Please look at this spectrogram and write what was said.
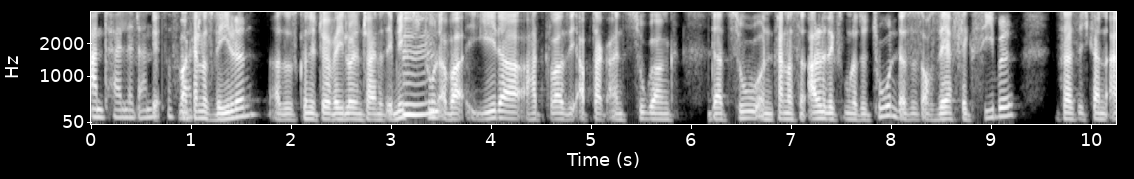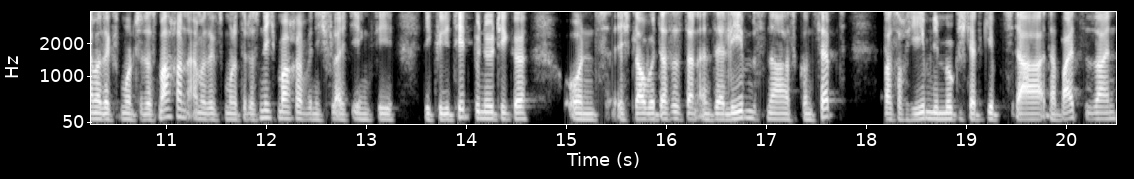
Anteile dann sofort. Man kann das wählen, also es können sich welche Leute entscheiden, das eben nicht mhm. zu tun, aber jeder hat quasi ab Tag 1 Zugang dazu und kann das dann alle sechs Monate tun. Das ist auch sehr flexibel. Das heißt, ich kann einmal sechs Monate das machen, einmal sechs Monate das nicht machen, wenn ich vielleicht irgendwie Liquidität benötige. Und ich glaube, das ist dann ein sehr lebensnahes Konzept, was auch jedem die Möglichkeit gibt, da dabei zu sein.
